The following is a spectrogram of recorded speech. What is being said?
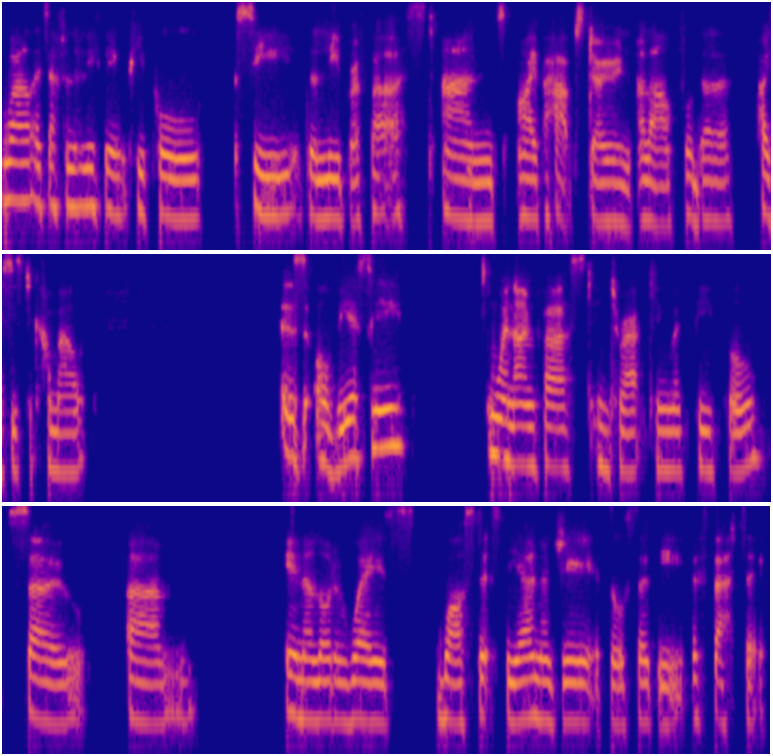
Well, I definitely think people see the Libra first, and I perhaps don't allow for the Pisces to come out as obviously when I'm first interacting with people. So, um, in a lot of ways, whilst it's the energy, it's also the aesthetic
